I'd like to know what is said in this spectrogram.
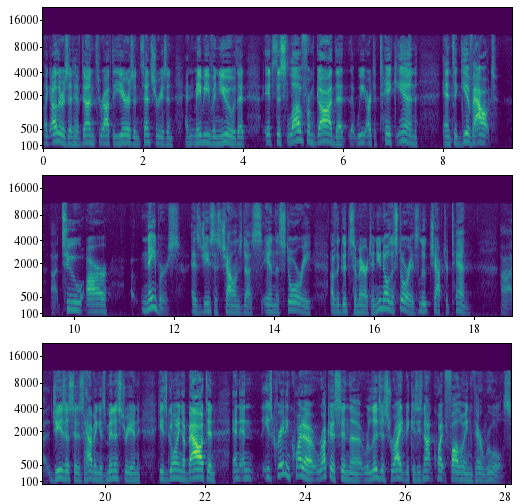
like others that have done throughout the years and centuries, and, and maybe even you, that it's this love from God that, that we are to take in and to give out uh, to our neighbors, as Jesus challenged us in the story of the Good Samaritan. You know the story, it's Luke chapter 10. Uh, Jesus is having his ministry and he's going about and, and, and he's creating quite a ruckus in the religious right because he's not quite following their rules.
